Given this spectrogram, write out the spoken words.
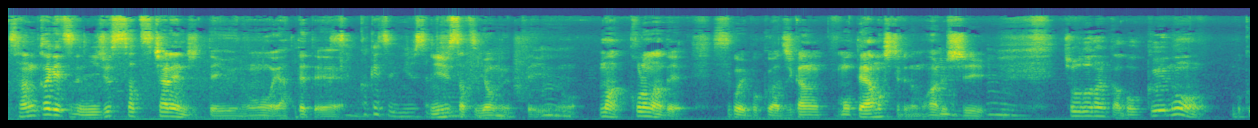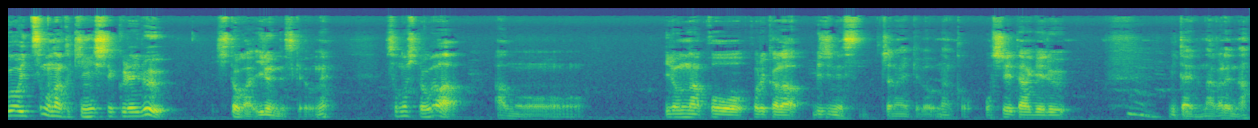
3ヶ月で20冊チャレンジっていうのをやってて。3ヶ月に20冊。20冊読むっていうのを、まあコロナですごい僕は時間持て余してるのもあるし、うん。ちょうどなんか僕の僕をいつもなんか気にしてくれる人がいるんですけどね。その人があのーいろんなこうこれからビジネスじゃないけどなんか教えてあげるみたいな流れになっ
